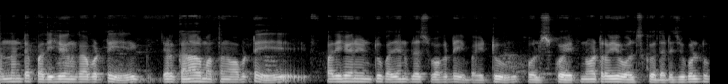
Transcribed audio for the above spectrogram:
ఎన్ అంటే పదిహేను కాబట్టి ఇక్కడ ఘనాల మొత్తం కాబట్టి పదిహేను ఇంటూ పదిహేను ప్లస్ ఒకటి బై టూ హోల్ స్క్వేర్ నూట ఇరవై whole square that is equal to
